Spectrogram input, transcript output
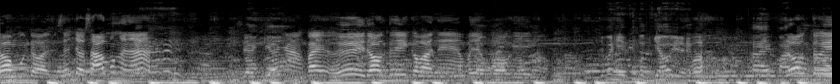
ดองมึงเดี๋ยวใส่เจ้าสาวมึงอะนะเสือเขียวย่างไปเอ้ยดองตัวเองก็ว่าแน่ไม่อยากบอกเองจะมาเห็นขึ้นมาเกี้ยวอีกเลยว่าทายปันดองตัวเอ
